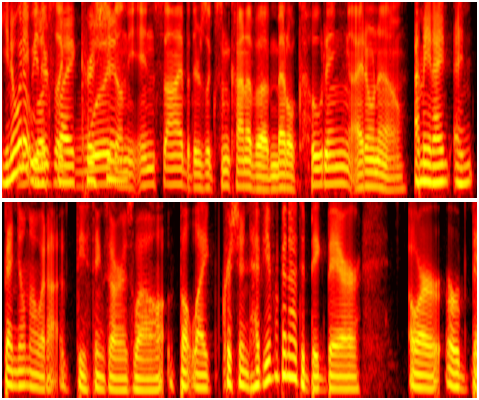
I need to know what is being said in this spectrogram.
You know what it looks there's like, wood Christian? on the inside, but there's like some kind of a metal coating. I don't know. I mean, I and Ben, you'll know what uh, these things are as well. But like Christian, have you ever been out to Big Bear, or or been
